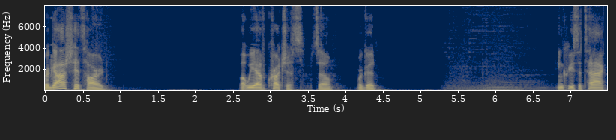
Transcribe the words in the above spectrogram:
Ragash hits hard. But we have crutches, so we're good. Increase attack.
